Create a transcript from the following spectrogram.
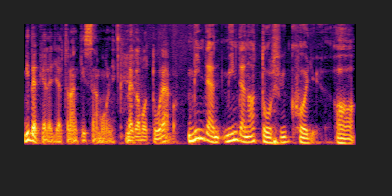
Mibe kell egyáltalán kiszámolni? Megavottórába? Minden, minden attól függ, hogy a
